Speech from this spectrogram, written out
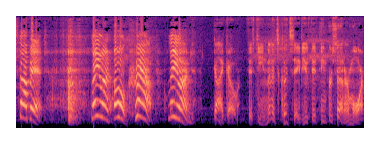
Stop it, Leland. Oh crap, Leland. Geico. 15 minutes could save you 15% or more.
